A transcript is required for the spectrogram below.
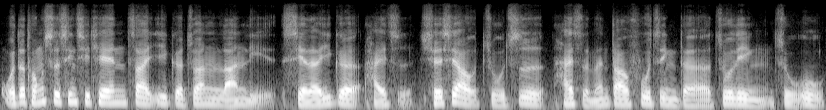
我的同事星期天在一个专栏里写了一个孩子，学校组织孩子们到附近的租赁主屋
